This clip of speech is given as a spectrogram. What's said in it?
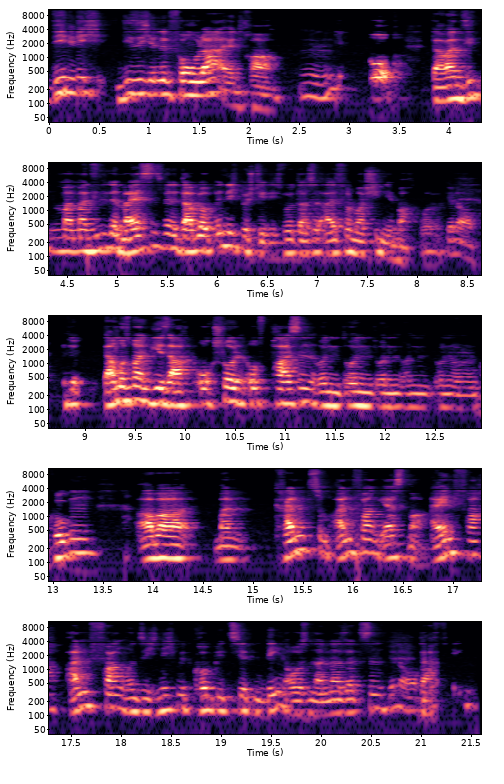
die dich, die sich in das Formular eintragen. Mhm. Hoch. Daran sieht man, man sieht es dann meistens, wenn eine Double Opt-in nicht bestätigt wird, dass es alles von Maschinen gemacht wurde. Genau. Also, da muss man, wie gesagt, auch schon aufpassen und, und, und, und, und, und gucken. Aber man kann zum Anfang erstmal einfach anfangen und sich nicht mit komplizierten Dingen auseinandersetzen. Genau. Da fängt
